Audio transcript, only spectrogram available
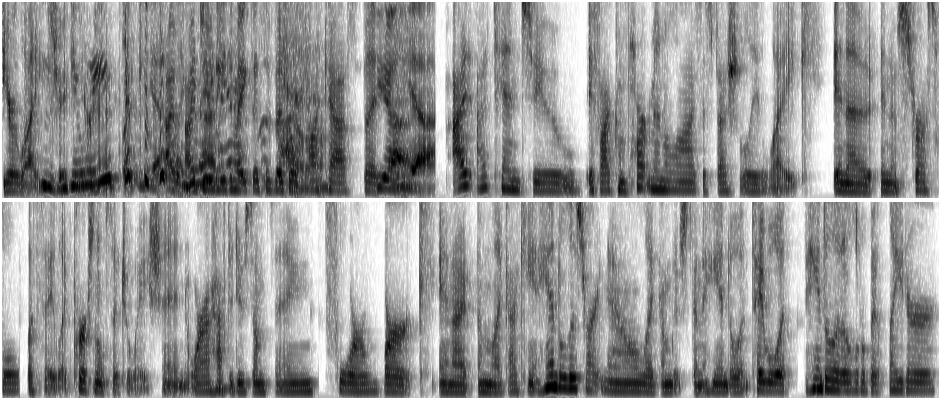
you're like hmm, shaking your head like, Yeah, I, like I do that. need to make this a visual I don't know. podcast but Yeah. yeah. I, I tend to if I compartmentalize, especially like in a in a stressful, let's say like personal situation, or I have to mm-hmm. do something for work and I, I'm like, I can't handle this right now. Like I'm just gonna handle it, table it, handle it a little bit later.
